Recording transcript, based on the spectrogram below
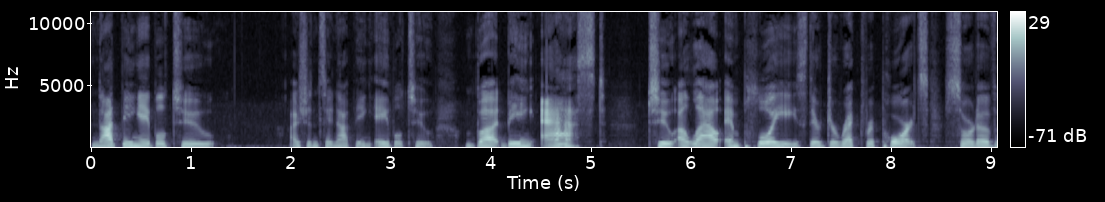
not being able to, I shouldn't say not being able to, but being asked to allow employees, their direct reports, sort of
